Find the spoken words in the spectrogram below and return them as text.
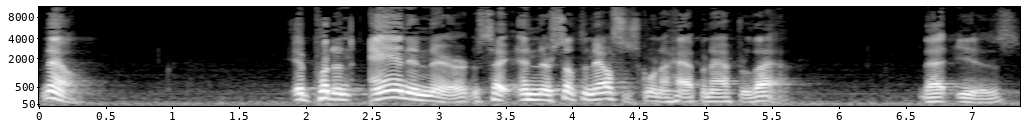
Now, it put an and in there to say, and there's something else that's going to happen after that that is,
